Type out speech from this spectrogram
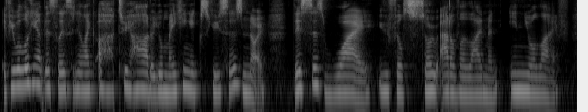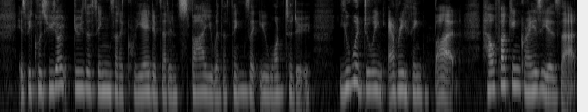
If you were looking at this list and you're like, oh, too hard, or you're making excuses, no. This is why you feel so out of alignment in your life, is because you don't do the things that are creative, that inspire you, and the things that you want to do. You were doing everything but. How fucking crazy is that?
